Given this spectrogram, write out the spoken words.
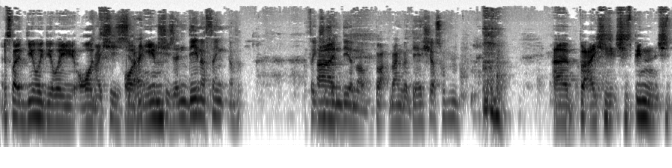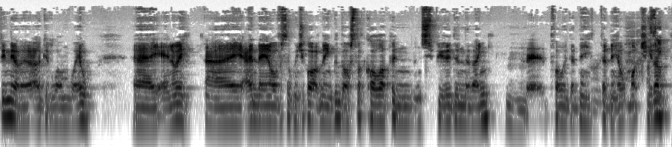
It's like really really odd Aye, she's odd name. she's Indian. I think. I think she's Aye. Indian or Bangladesh or something. Uh, but aye, she, she's been she's been there a, a good long while. Uh, anyway, uh, and then obviously when she got up main roster call up and, and spewed in the ring, it probably didn't didn't help much I either. think-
